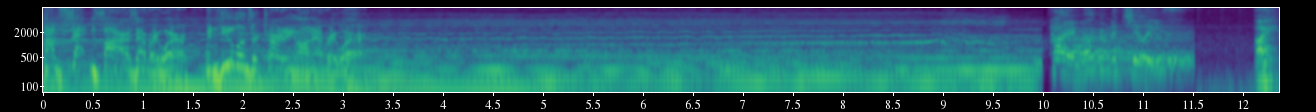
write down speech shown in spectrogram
I'm setting fires everywhere! And humans are turning on everywhere! Hi, welcome to Chili's. I.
